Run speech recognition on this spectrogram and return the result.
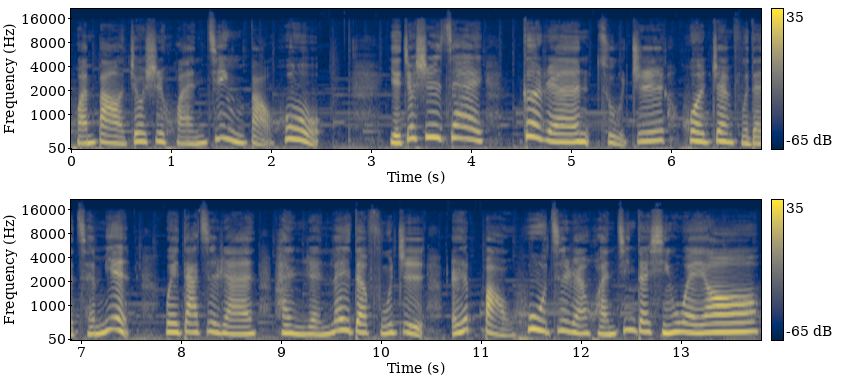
环保就是环境保护，也就是在个人、组织或政府的层面。为大自然和人类的福祉而保护自然环境的行为哦。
